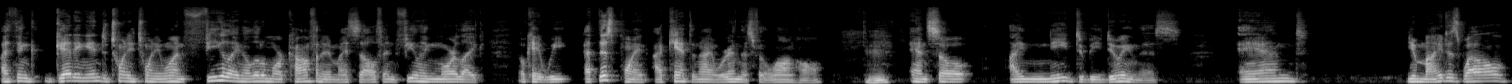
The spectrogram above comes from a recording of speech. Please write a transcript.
I think getting into 2021, feeling a little more confident in myself and feeling more like, okay, we at this point, I can't deny we're in this for the long haul, Mhm. and so I need to be doing this, and you might as well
